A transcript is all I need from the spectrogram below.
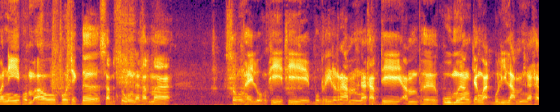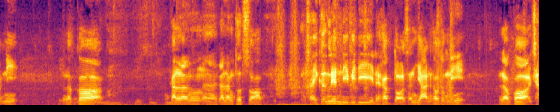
วันนี้ผมเอาโปรเจคเตอร์ซัมซุงนะครับมาส่งให้หลวงพี่ที่บุรีรัมย์นะครับ ที่อำเภอคูเมืองจังหวัดบุรีรัมย์นะครับนี่ แล้วก็กำลังกำลังทดสอบใช้เครื่องเล่น DVD นะครับ ต่อสัญญาณเข้าตรงนี้ แล้วก็ฉ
